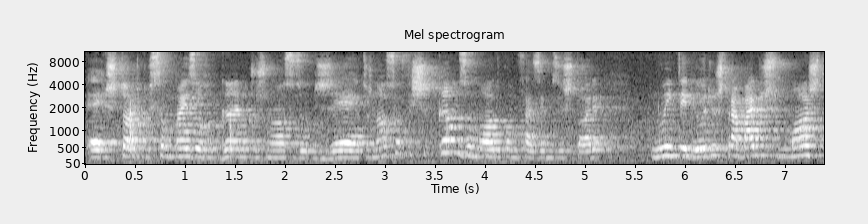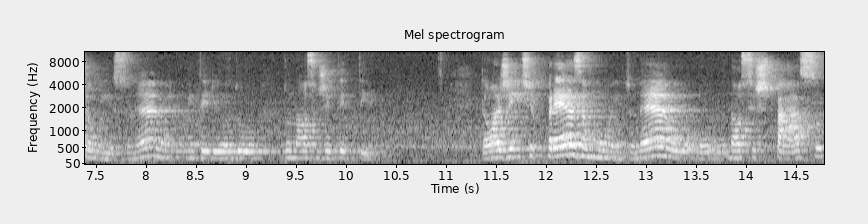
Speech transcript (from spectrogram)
é, históricos são mais orgânicos nos nossos objetos, nós sofisticamos o modo como fazemos história no interior e os trabalhos mostram isso né, no, interior do, do nosso GTT. Então a gente preza muito né, o, o nosso espaço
